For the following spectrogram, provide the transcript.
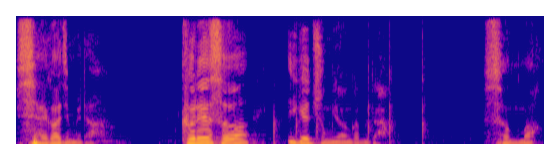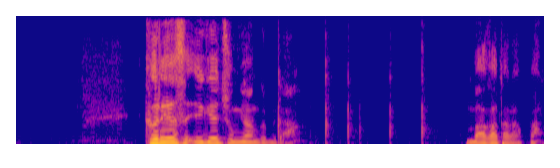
세 가지입니다. 그래서 이게 중요한 겁니다. 성막. 그래서 이게 중요한 겁니다. 마가다락방.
